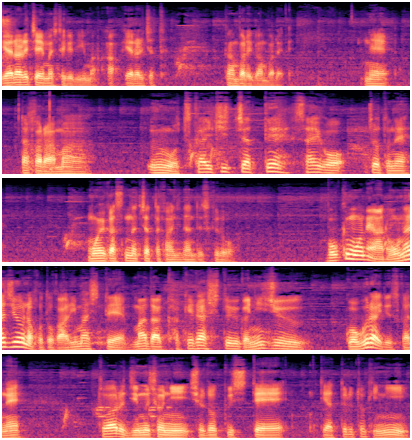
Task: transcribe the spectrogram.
やられちゃいましたけど、今。あ、やられちゃった。頑張れ、頑張れ。ね。だからまあ、運を使い切っちゃって、最後、ちょっとね、燃えかすになっちゃった感じなんですけど、僕もね、あの、同じようなことがありまして、まだ駆け出しというか25ぐらいですかね。とある事務所に所属してってやってる時に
